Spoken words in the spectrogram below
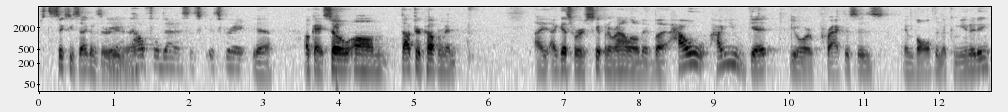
sixty seconds to read. yeah, the helpful dentist. It's it's great. Yeah. Okay, so um, Dr. Kupperman, I, I guess we're skipping around a little bit, but how how do you get your practices involved in the community?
